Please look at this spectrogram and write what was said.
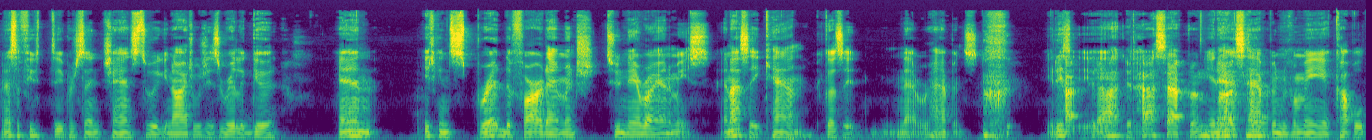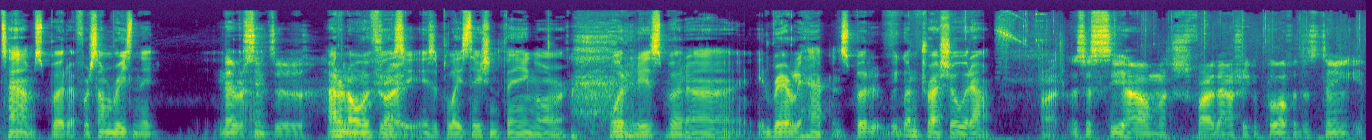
It has a 50% chance to ignite, which is really good. And it can spread the fire damage to nearby enemies. And I say can, because it never happens. It is. It, ha- it has happened. It has uh, happened for me a couple times, but uh, for some reason it. Never seem to. I don't know if it's is a PlayStation thing or what it is, but uh, it rarely happens. But we're gonna try show it out. Alright, let's just see how much fire damage we can pull off with this thing. It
